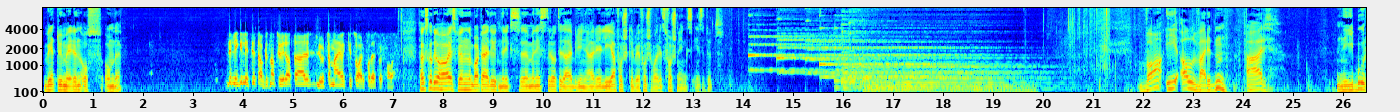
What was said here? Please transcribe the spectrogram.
Vet du mer enn oss om det? Det ligger litt i sakens natur at det er lurt av meg å ikke svare på det spørsmålet. Takk skal du ha, Espen Barth Eide, utenriksminister, og til deg, Brynjar Lia, forsker ved Forsvarets forskningsinstitutt. Hva i all verden er Nibor,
